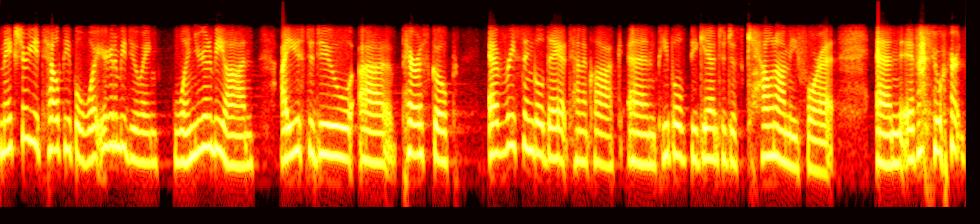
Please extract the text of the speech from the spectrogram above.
make sure you tell people what you're going to be doing, when you're going to be on. I used to do uh, Periscope every single day at 10 o'clock, and people began to just count on me for it. And if I weren't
